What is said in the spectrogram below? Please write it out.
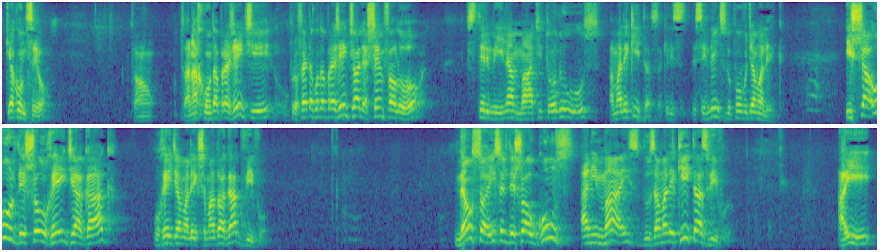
O que aconteceu? Então, Tanakh conta para gente, o profeta conta para gente: olha, Hashem falou, extermina, mate todos os amalequitas, aqueles descendentes do povo de Amalek. E Shaul deixou o rei de Agag, o rei de Amalek chamado Agag, vivo. Não só isso, ele deixou alguns animais dos amalequitas vivos. Aí,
